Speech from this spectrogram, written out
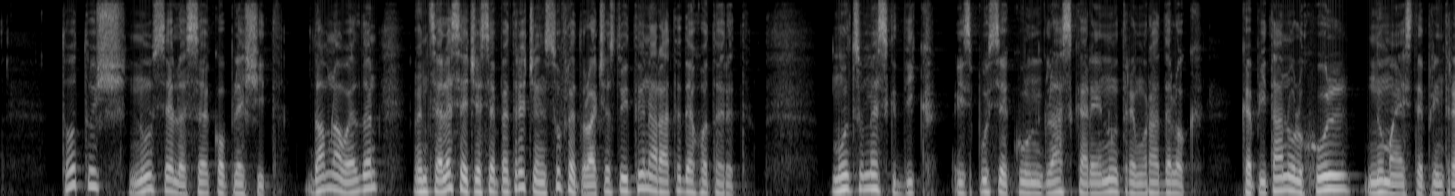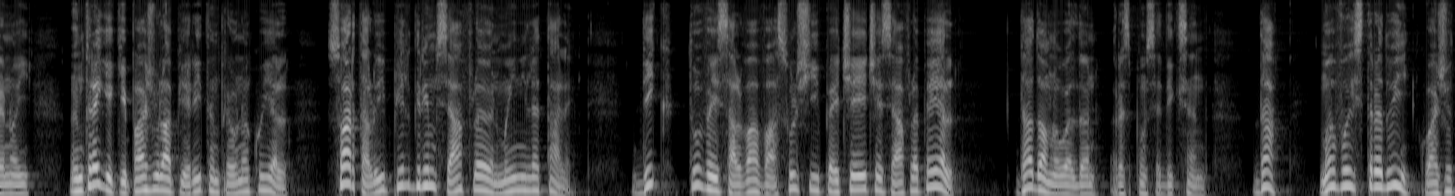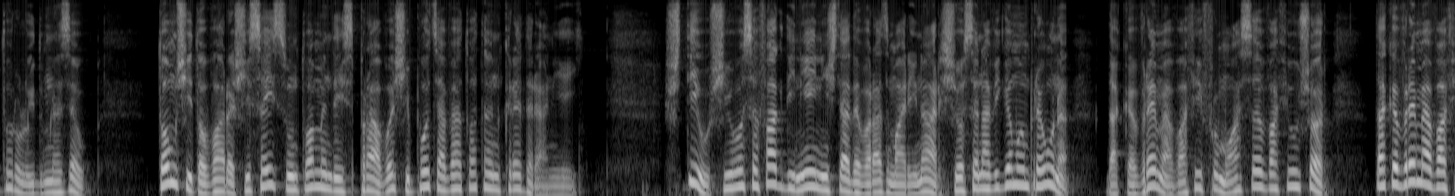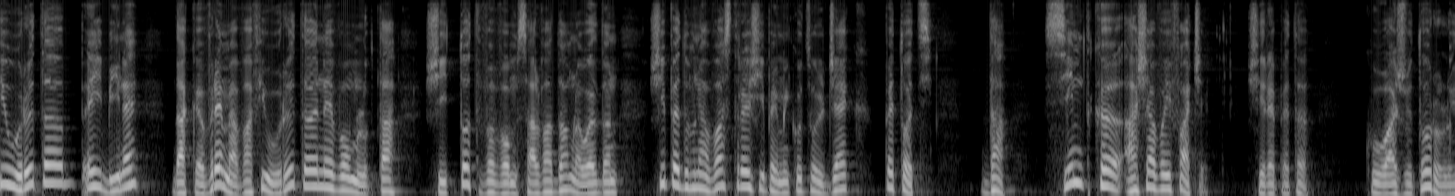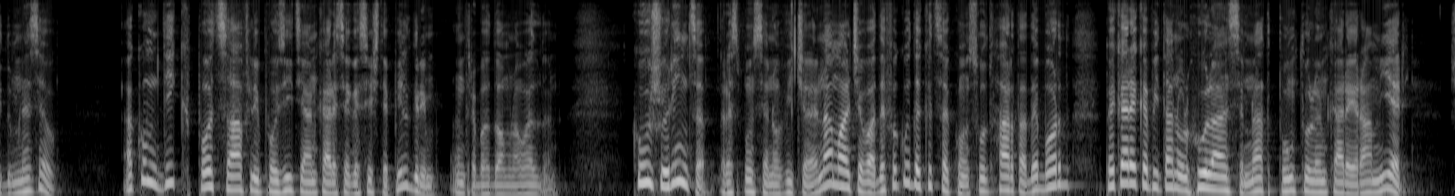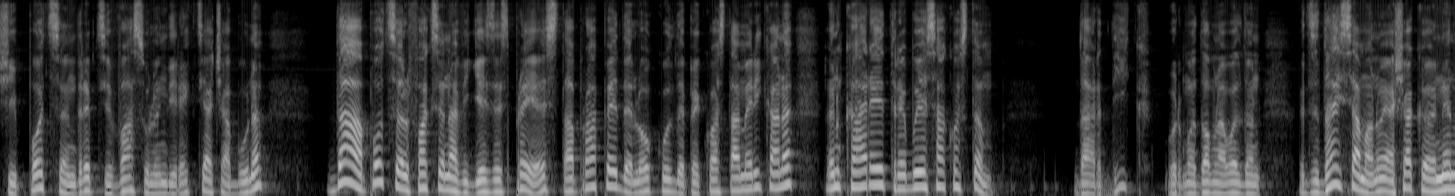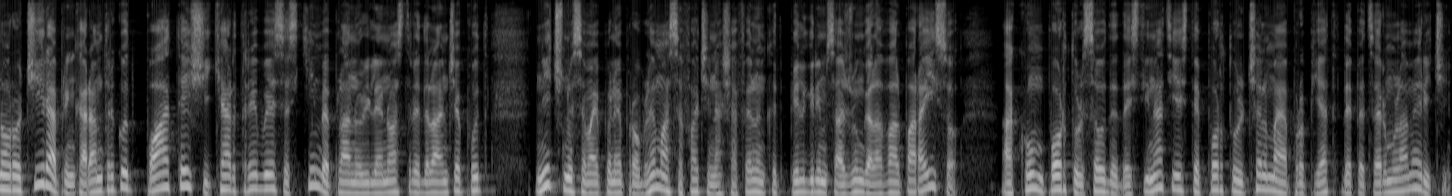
Totuși nu se lăsă copleșit. Doamna Weldon înțelese ce se petrece în sufletul acestui tânăr atât de hotărât. Mulțumesc, Dick, îi spuse cu un glas care nu tremura deloc. Capitanul Hull nu mai este printre noi. Întreg echipajul a pierit împreună cu el. Soarta lui Pilgrim se află în mâinile tale. Dick, tu vei salva vasul și pe cei ce se află pe el. Da, doamnă Weldon, răspunse Dick Sand. Da, mă voi strădui cu ajutorul lui Dumnezeu. Tom și și săi sunt oameni de ispravă și poți avea toată încrederea în ei. Știu și o să fac din ei niște adevărați marinari și o să navigăm împreună. Dacă vremea va fi frumoasă, va fi ușor. Dacă vremea va fi urâtă, ei bine, dacă vremea va fi urâtă, ne vom lupta și tot vă vom salva, doamnă Weldon, și pe dumneavoastră și pe micuțul Jack, pe toți. Da, simt că așa voi face. Și repetă, cu ajutorul lui Dumnezeu. Acum, Dick, poți să afli poziția în care se găsește Pilgrim? întrebă doamna Weldon. Cu ușurință, răspunse novicele, n-am altceva de făcut decât să consult harta de bord pe care capitanul Hull a însemnat punctul în care eram ieri. Și poți să îndrepți vasul în direcția cea bună? Da, pot să-l fac să navigheze spre est, aproape de locul de pe coasta americană în care trebuie să acostăm. Dar, Dick, urmă doamna Weldon, îți dai seama, noi așa că nenorocirea prin care am trecut poate și chiar trebuie să schimbe planurile noastre de la început. Nici nu se mai pune problema să faci în așa fel încât Pilgrim să ajungă la Valparaiso. Acum portul său de destinație este portul cel mai apropiat de pe țărmul Americii.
